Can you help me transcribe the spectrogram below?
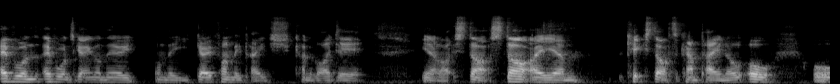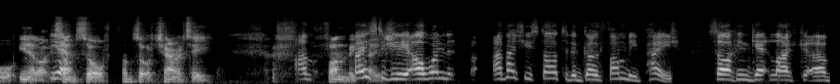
everyone everyone's getting on the on the GoFundMe page kind of idea. You know, like start start a um, Kickstarter campaign or or or you know like Yeah. some sort of some sort of charity Um, fund me page. Basically, I want. I've actually started a GoFundMe page so I can get like a,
